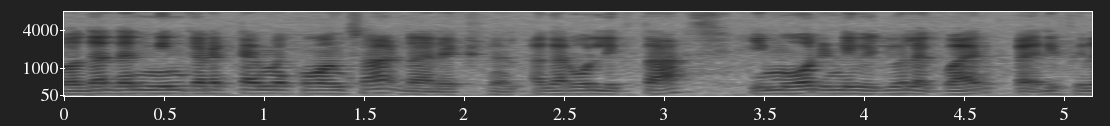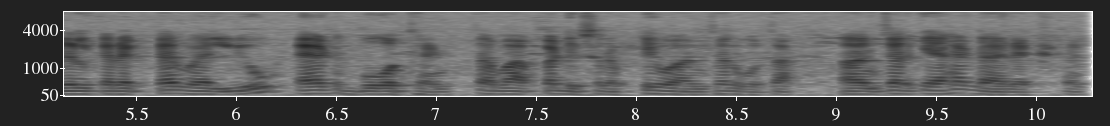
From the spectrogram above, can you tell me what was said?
तो अदर देन मीन करेक्टर में कौन सा डायरेक्शनल अगर वो लिखता कि more individual acquire peripheral character value at both hand तब आपका डिसरप्टिव आंसर होता। आंसर क्या है? डायरेक्शनल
